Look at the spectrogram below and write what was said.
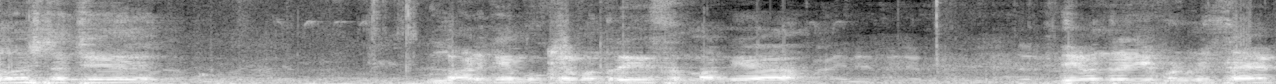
महाराष्ट्राचे लाडके मुख्यमंत्री सन्माननीय देवेंद्रजी फडणवीस साहेब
